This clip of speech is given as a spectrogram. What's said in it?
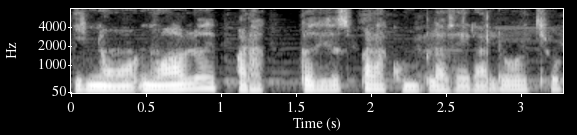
Y no, no hablo de para, procesos para complacer al otro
